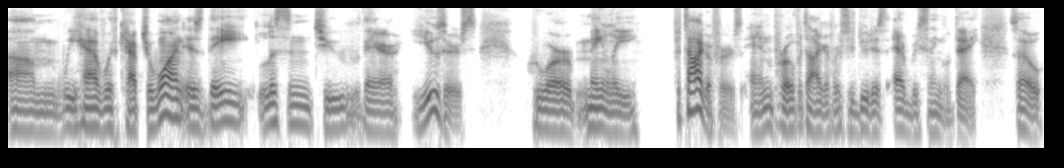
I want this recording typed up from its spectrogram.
um, we have with Capture One is they listen to their users who are mainly photographers and pro photographers who do this every single day. So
